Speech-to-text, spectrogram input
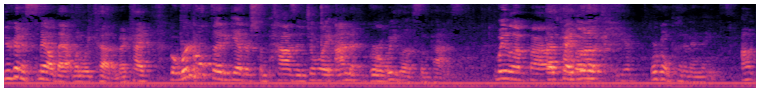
you're gonna smell that when we cut them. Okay, but we're gonna throw together some pies and joy. I know, girl, we love some pies. We love pies. Okay, We look. Yeah. We're gonna put them in these, Oh,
